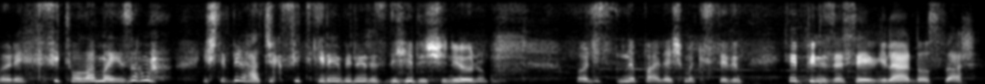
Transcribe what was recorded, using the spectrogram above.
böyle fit olamayız ama işte birazcık fit girebiliriz diye düşünüyorum. Böyle sizinle paylaşmak istedim. Hepinize sevgiler dostlar.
